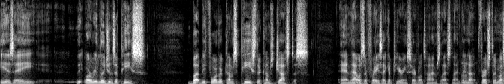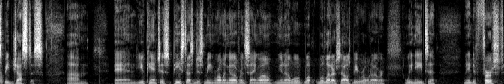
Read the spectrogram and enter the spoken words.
is a or religions of peace, but before there comes peace, there comes justice. And that was a phrase I kept hearing several times last night. There not- First, there must be justice. Um, and you can't just peace doesn't just mean rolling over and saying, well, you know, we'll we'll, we'll let ourselves be rolled over. We need to we need to first.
